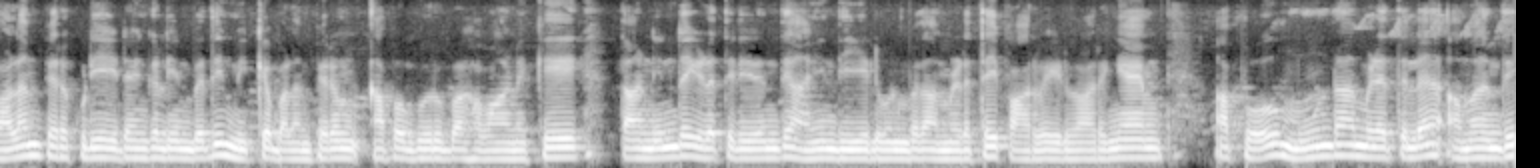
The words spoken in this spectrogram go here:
பலம் பெறக்கூடிய இடங்கள் என்பது மிக்க பலம் பெறும். அப்போ குரு பகவானுக்கு தான் நின்ற இடத்திலிருந்து ஐந்து ஏழு ஒன்பதாம் இடத்தை பார்வையிடுவாருங்க. அப்போது மூன்றாம் இடத்துல அமர்ந்து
